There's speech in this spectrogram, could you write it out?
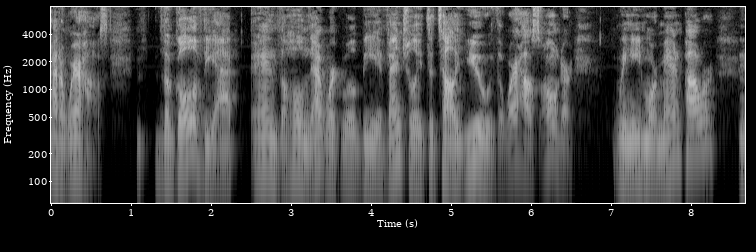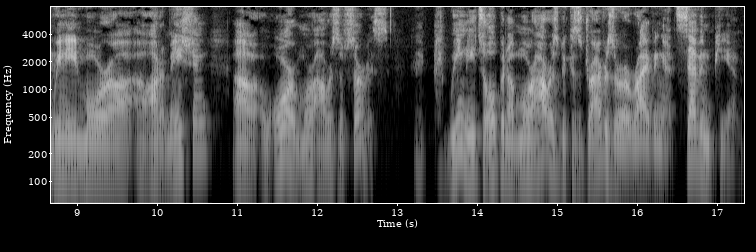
at a warehouse. The goal of the app and the whole network will be eventually to tell you, the warehouse owner, we need more manpower, mm. we need more uh, automation, uh, or more hours of service. We need to open up more hours because drivers are arriving at 7 p.m.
